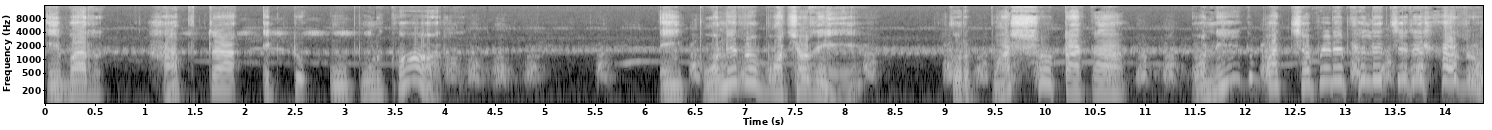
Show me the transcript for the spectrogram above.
এবার হাতটা একটু উপুড় কর এই পনেরো বছরে তোর পাঁচশো টাকা অনেক বাচ্চা পেড়ে ফেলেছে রে হারু?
